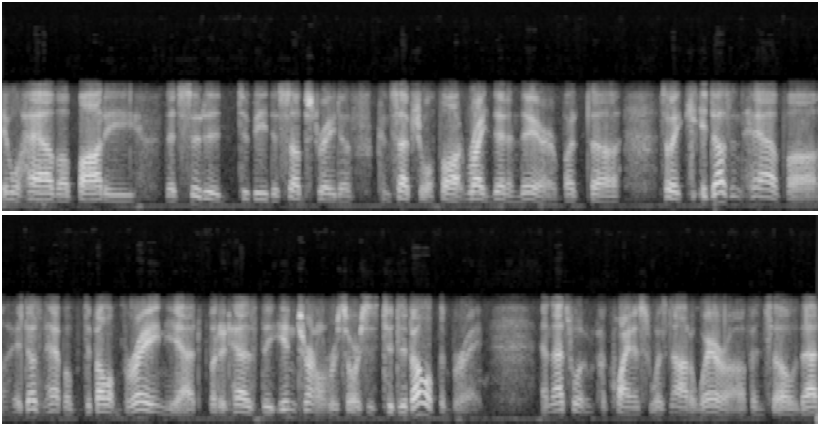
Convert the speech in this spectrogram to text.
it will have a body that's suited to be the substrate of conceptual thought right then and there. But uh, so it, it doesn't have uh, it doesn't have a developed brain yet, but it has the internal resources to develop the brain, and that's what Aquinas was not aware of. And so that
